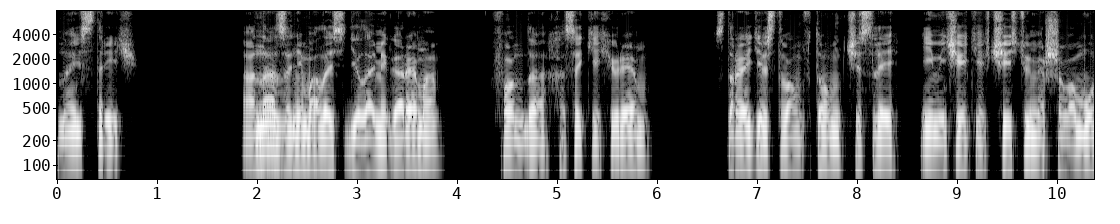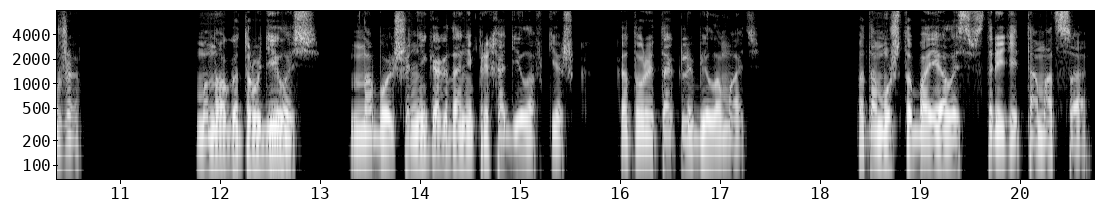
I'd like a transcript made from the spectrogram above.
но и встреч. Она занималась делами гарема, фонда Хасаки Хюрем, строительством в том числе и мечети в честь умершего мужа. Много трудилась, но больше никогда не приходила в Кешк, который так любила мать, потому что боялась встретить там отца.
